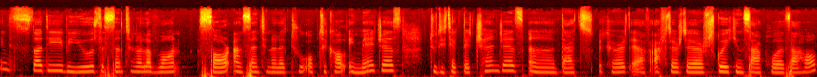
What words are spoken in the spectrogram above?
in this study we used the Sentinel-1 SAR and Sentinel-2 optical images to detect the changes uh, that occurred after the earthquake in Sarpol Zahab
